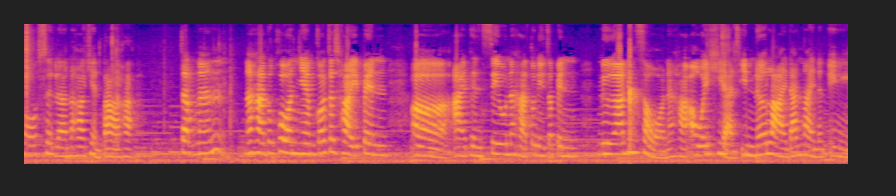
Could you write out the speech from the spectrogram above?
ก็เสร็จแล้วนะคะ เขียนตาค่ะ จากนั้นนะคะทุกคนแยมก็จะใช้เป็นเอ่อ eye pencil นะคะ ตัวนี้จะเป็น เนื้อดินสอนะคะ เอาไว้เขียน inner line ด้านในนั่นเอง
